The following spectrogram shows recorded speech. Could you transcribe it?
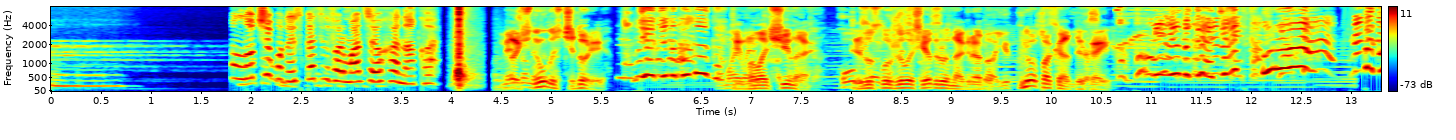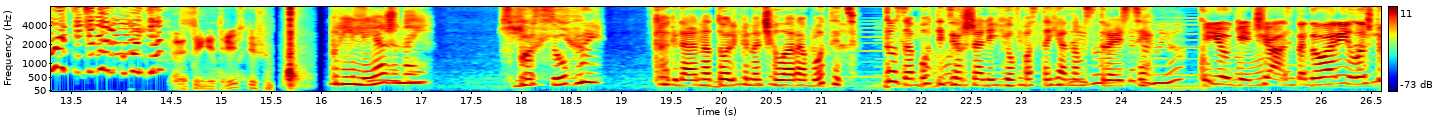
мы? Лучше буду искать информацию о Ханако. Очнулась, Чидори? Дядина бумага! Ты молодчина. Ты заслужила щедрую награду. А пока отдыхай. Меня ты не треснешь? Прилежный. Способной? Когда она только начала работать, то заботы держали ее в постоянном стрессе. Юки часто говорила, что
